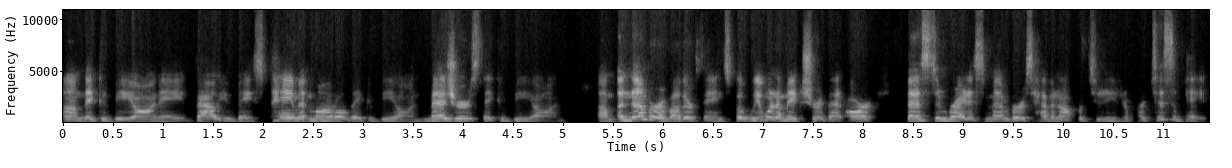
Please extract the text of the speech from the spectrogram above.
Um, they could be on a value based payment model, they could be on measures, they could be on um, a number of other things, but we want to make sure that our best and brightest members have an opportunity to participate.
